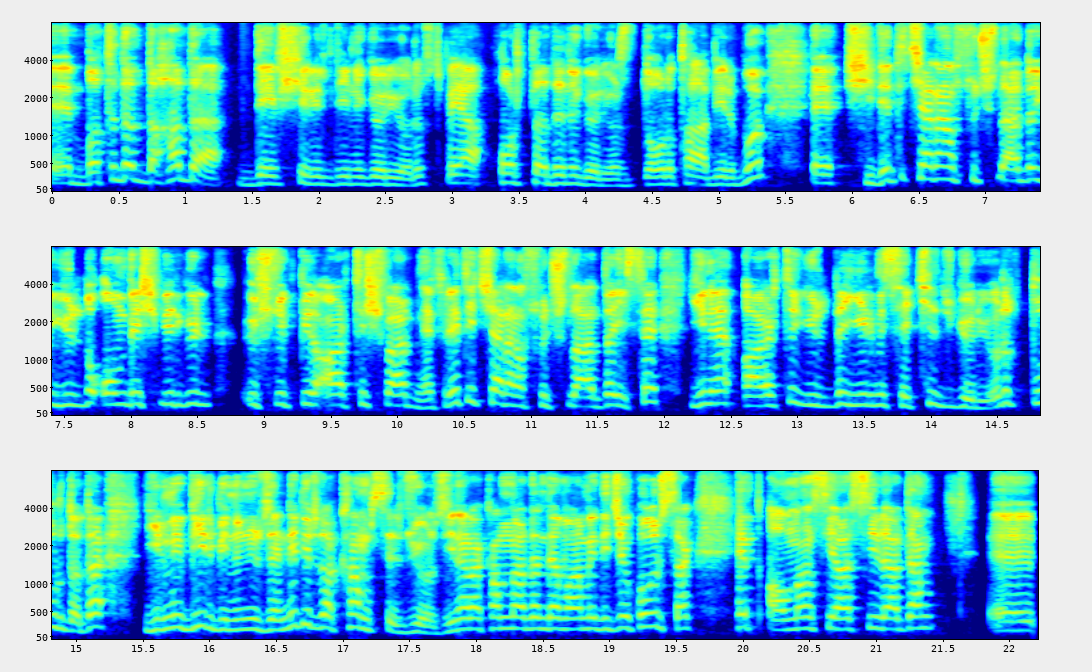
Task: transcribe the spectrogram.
e, batıda daha da devşirildiğini görüyoruz veya hortladığını görüyoruz. Doğru tabir bu. E, şiddet içeren suçlarda %15,3'lük bir artış var. Nefret içeren suçlarda ise yine artı %28 görüyoruz. Burada da 21 binin üzerinde bir rakam seziyoruz. Yine rakamlardan devam edecek olursak hep Alman siyasilerden e,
